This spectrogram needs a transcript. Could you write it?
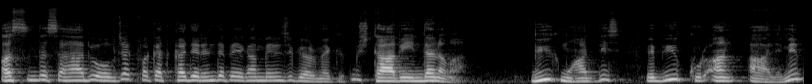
aslında sahabi olacak fakat kaderinde peygamberimizi görmek yokmuş. Tabiinden ama. Büyük muhaddis ve büyük Kur'an alemi.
